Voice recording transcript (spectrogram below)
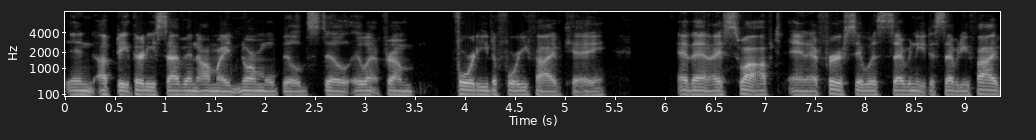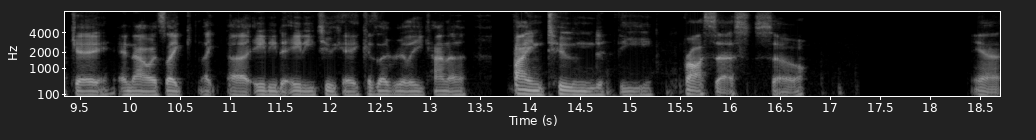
in update 37 on my normal build still it went from 40 to 45k and then i swapped and at first it was 70 to 75k and now it's like like uh, 80 to 82k because i really kind of fine-tuned the process so yeah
